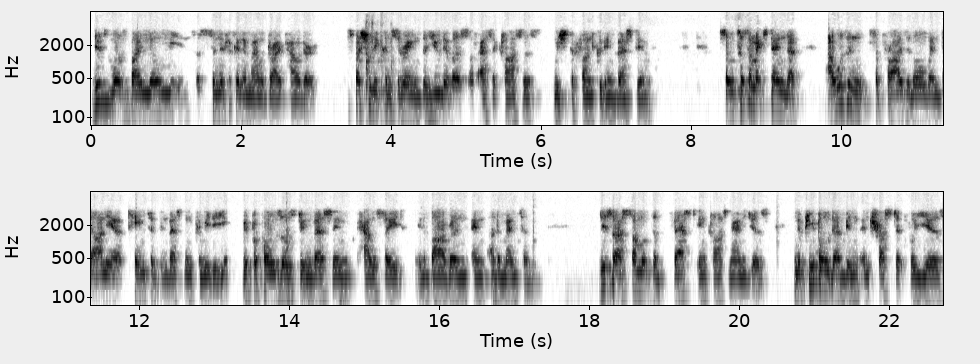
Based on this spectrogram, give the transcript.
This was by no means a significant amount of dry powder, especially considering the universe of asset classes which the fund could invest in. So to some extent, I wasn't surprised at all when Dania came to the investment committee with proposals to invest in Palisade, in Barwon, and Adamantem. These are some of the best-in-class managers, the people that have been entrusted for years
